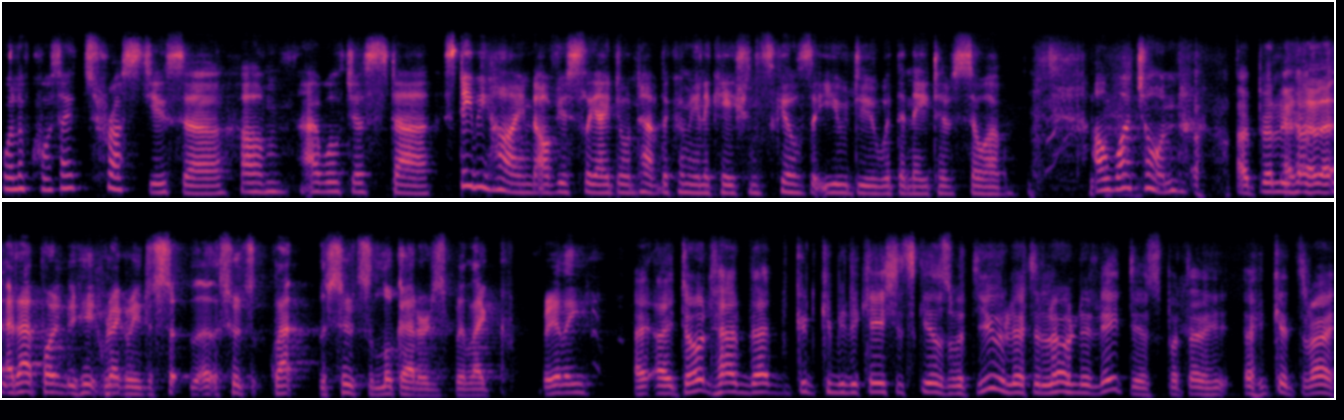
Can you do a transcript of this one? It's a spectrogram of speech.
well, of course, I trust you, sir. Um, I will just uh, stay behind. Obviously, I don't have the communication skills that you do with the natives, so um, I'll watch on. I barely At, have. at- to- at that point, we hit Gregory just uh, shoots, the suits look at her, just be like, "Really? I, I don't have that good communication skills with you, let alone the natives, but I, I could try.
